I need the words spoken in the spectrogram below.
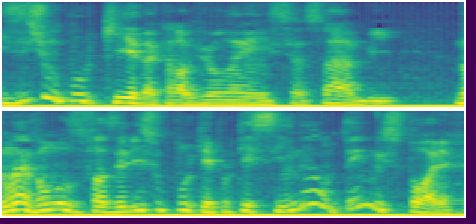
Existe um porquê daquela violência, sabe? Não é vamos fazer isso por quê? Porque sim, não, tem uma história.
